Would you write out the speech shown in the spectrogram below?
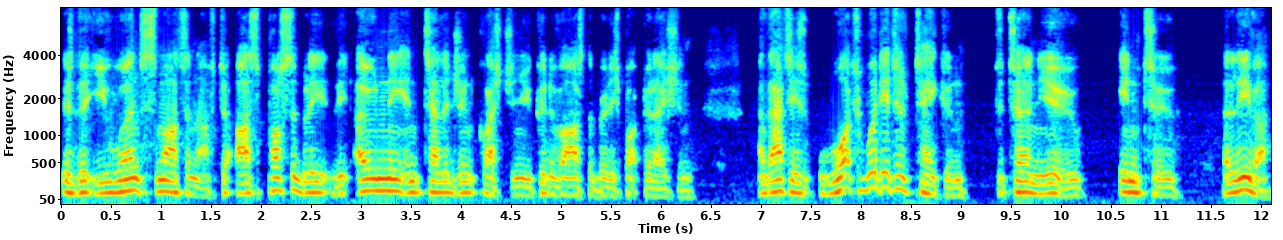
is that you weren't smart enough to ask possibly the only intelligent question you could have asked the British population. And that is, what would it have taken to turn you into a leaver?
